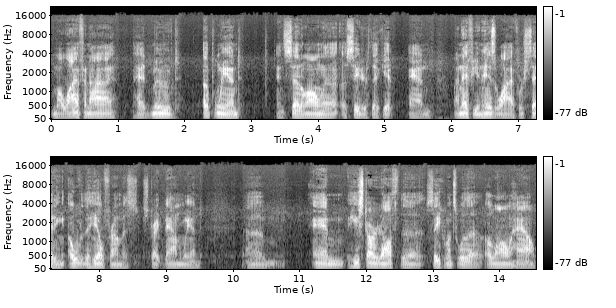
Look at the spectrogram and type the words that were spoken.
my wife and I, had moved upwind and set along a, a cedar thicket, and my nephew and his wife were setting over the hill from us, straight downwind. Um, and he started off the sequence with a, a long howl,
